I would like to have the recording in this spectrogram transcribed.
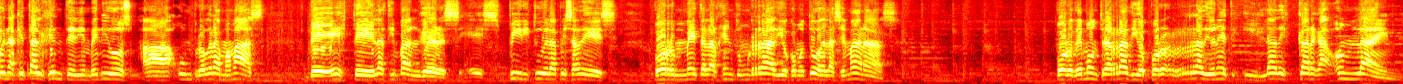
Buenas, ¿qué tal gente? Bienvenidos a un programa más de este Latin Bangers, Espíritu de la Pesadez, por Metal Argentum Radio como todas las semanas, por Demontra Radio, por Radionet y la descarga online.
